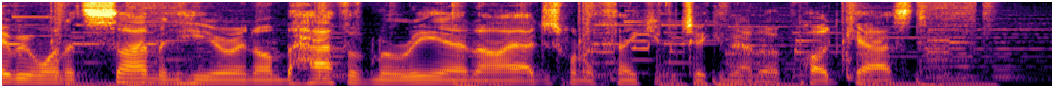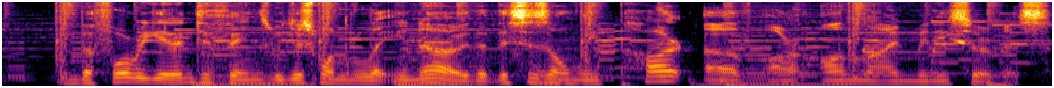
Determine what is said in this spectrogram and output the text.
everyone, it's Simon here, and on behalf of Maria and I, I just want to thank you for checking out our podcast. And before we get into things, we just wanted to let you know that this is only part of our online mini service,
